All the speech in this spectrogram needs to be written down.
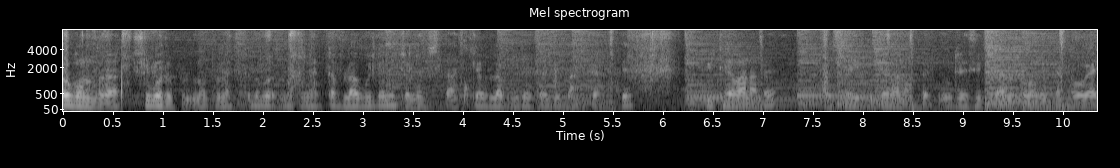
তো বন্ধুরা, শুভ দুপুর। নতুন একটা নতুন একটা ব্লগ ভিডিও নিয়ে চলে এসেছি। আজকে ব্লগ ভিডিওটা যে বাড়িতে আসতে পিঠে বানাবে। তো সেই পিঠে বানাতে রেসিপিটা আমি তোমাদের দেখাবো গাই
